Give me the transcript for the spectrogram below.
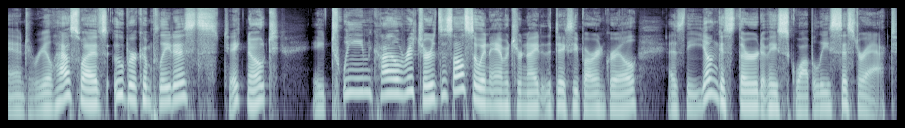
And Real Housewives Uber completists, take note, a tween Kyle Richards is also an Amateur Night at the Dixie Bar and Grill as the youngest third of a squabbly sister act.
